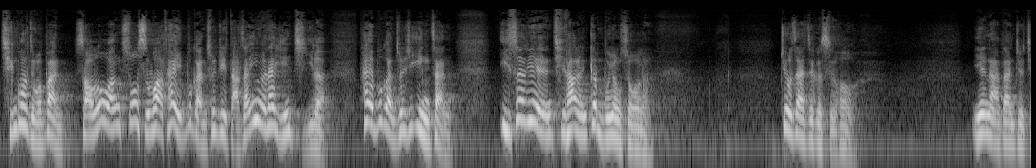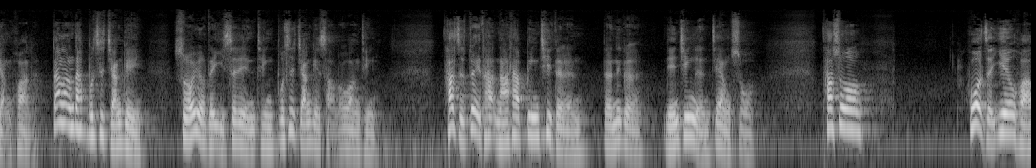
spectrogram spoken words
情况怎么办？扫罗王说实话，他也不敢出去打仗，因为他已经急了，他也不敢出去应战。以色列人，其他人更不用说了。就在这个时候。耶拿丹就讲话了，当然他不是讲给所有的以色列人听，不是讲给扫罗王听，他只对他拿他兵器的人的那个年轻人这样说。他说：“或者耶和华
